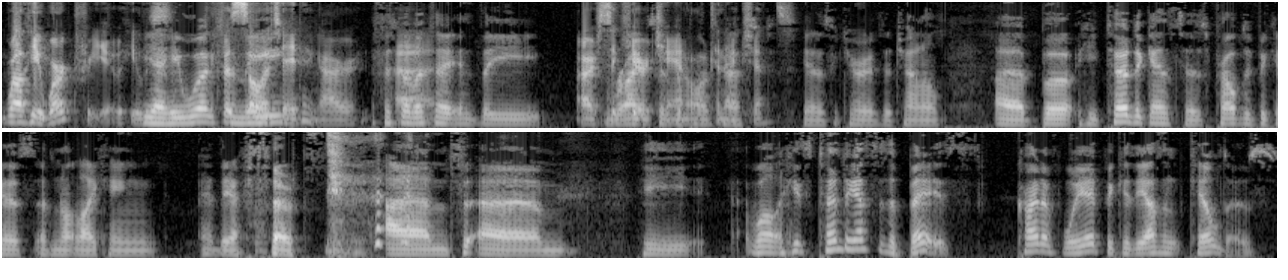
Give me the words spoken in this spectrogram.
Well, he worked for you. He was Yeah, he worked for me, facilitating our uh, facilitating the our secure rights of the channel connections. yeah the security of the channel. Uh, but he turned against us probably because of not liking the episodes, and um, he well he's turned against us a bit. It's kind of weird because he hasn't killed us,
